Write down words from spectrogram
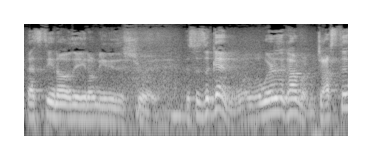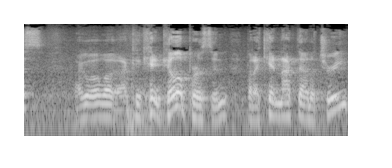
That's you know that you don't need to destroy. This is again, where does it come from? Justice. I, well, I can't kill a person, but I can't knock down a tree?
